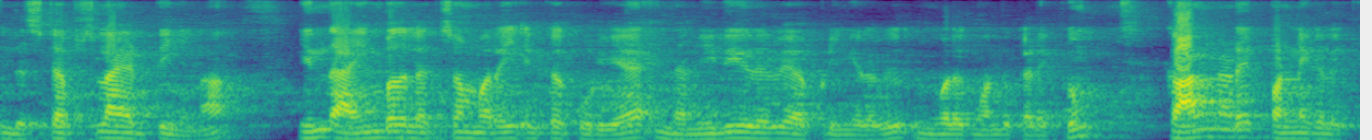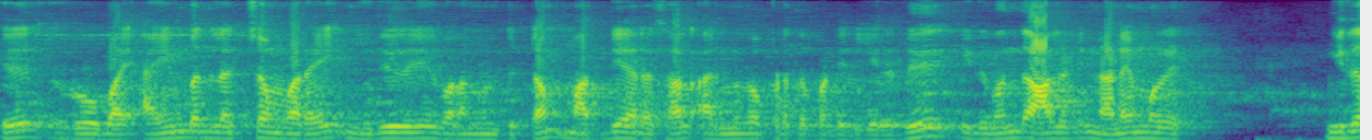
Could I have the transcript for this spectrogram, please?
இந்த ஸ்டெப்ஸ்லாம் எடுத்தீங்கன்னா இந்த ஐம்பது லட்சம் வரை இருக்கக்கூடிய இந்த நிதியுதவி அப்படிங்கிறது உங்களுக்கு வந்து கிடைக்கும். கால்நடை பண்ணைகளுக்கு ரூபாய் ஐம்பது லட்சம் வரை நிதியுதவி வழங்கும் திட்டம் மத்திய அரசால் அறிமுகப்படுத்தப்பட்டிருக்கிறது. இது வந்து ஆல்ரெடி நடைமுறை இதை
